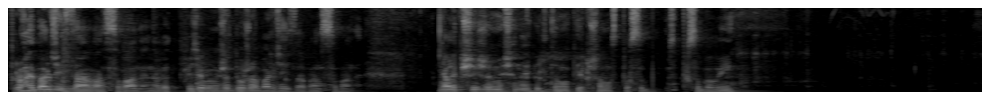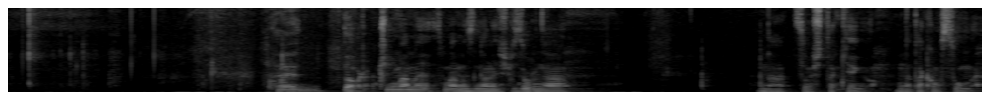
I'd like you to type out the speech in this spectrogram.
trochę bardziej zaawansowany, nawet powiedziałbym, że dużo bardziej zaawansowany. Ale przyjrzymy się najpierw temu pierwszemu sposob, sposobowi. Dobra, czyli mamy, mamy znaleźć wzór na, na coś takiego, na taką sumę.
